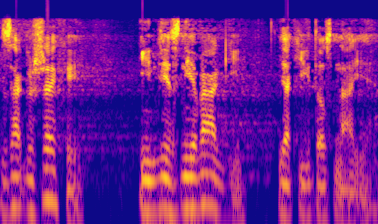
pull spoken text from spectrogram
za grzechy i niezniewagi, jakich doznaję.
